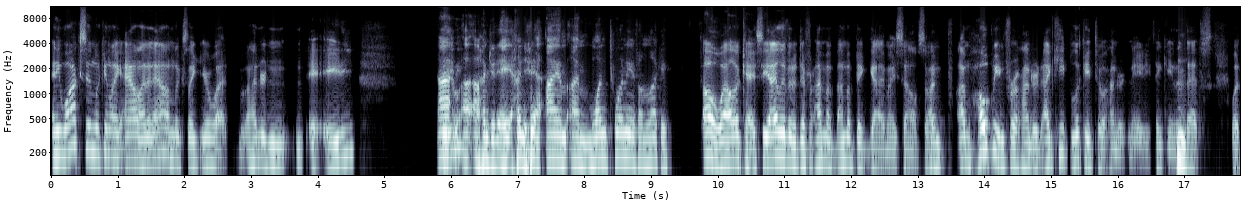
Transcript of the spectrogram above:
And he walks in looking like Alan, and Alan looks like you're what 180. Uh, Maybe. uh, 108, 100, I am I'm 120 if I'm lucky. Oh well, okay. See, I live in a different. I'm a I'm a big guy myself, so I'm I'm hoping for 100. I keep looking to 180, thinking that Hmm. that's what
